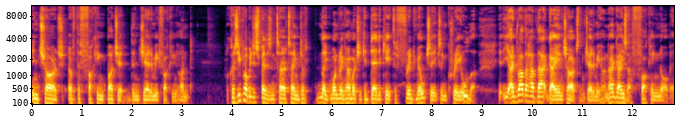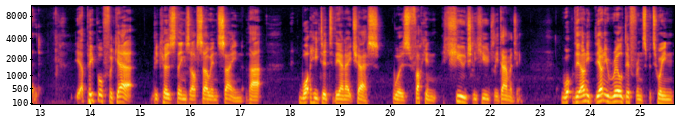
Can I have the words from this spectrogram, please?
in charge of the fucking budget than Jeremy fucking Hunt. Because he probably just spent his entire time to, like wondering how much he could dedicate to fridge milkshakes and Crayola. I'd rather have that guy in charge than Jeremy Hunt. That guy's a fucking knobend. Yeah, people forget because things are so insane that what he did to the NHS was fucking hugely, hugely damaging. What the only the only real difference between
